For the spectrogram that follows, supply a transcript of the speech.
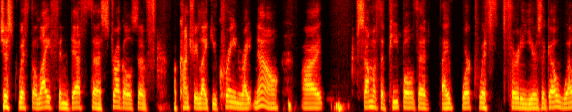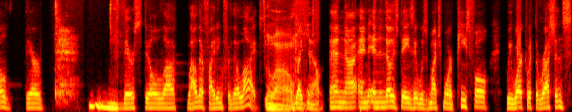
just with the life and death uh, struggles of a country like Ukraine right now, uh, some of the people that I worked with 30 years ago, well, they're they're still uh, well, they're fighting for their lives Wow. right now. And uh, and and in those days, it was much more peaceful. We worked with the Russians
